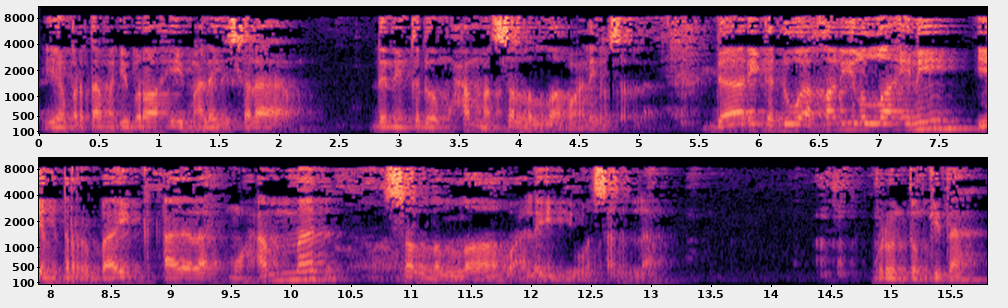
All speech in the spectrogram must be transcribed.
Yang pertama Ibrahim alaihissalam dan yang kedua Muhammad sallallahu alaihi wasallam. Dari kedua Khalilullah ini yang terbaik adalah Muhammad sallallahu alaihi wasallam. Beruntung kita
